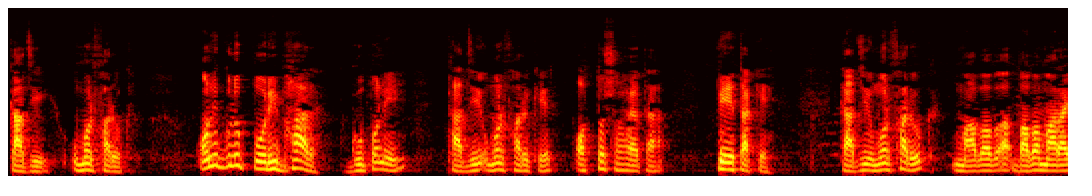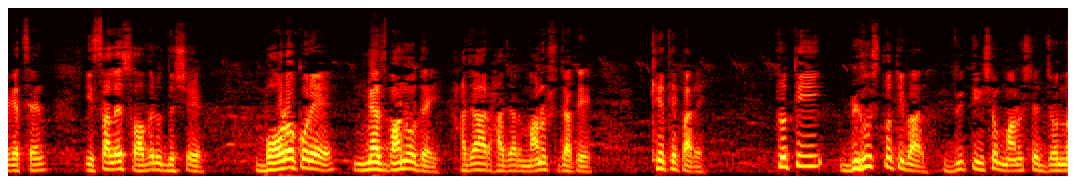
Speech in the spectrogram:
কাজী উমর ফারুক। অনেকগুলো পরিবার গোপনে কাজী উমর ফারুকের অর্থ সহায়তা পেয়ে থাকে। কাজী উমর ফারুক, মা বাবা বাবা মারা গেছেন। ইসালে সবের উদ্দেশ্যে বড় করে মেজবানও দেয়, হাজার হাজার মানুষ যাতে খেতে পারে। প্রতি বৃহস্পতিবার দুই তিনশো মানুষের জন্য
